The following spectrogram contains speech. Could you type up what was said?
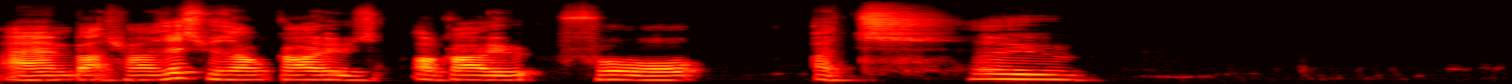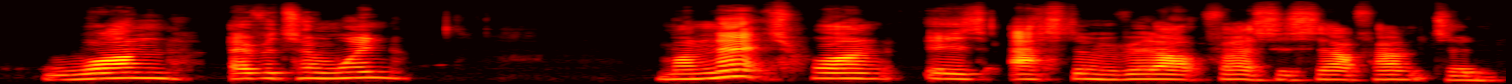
Um, but as far as this result goes, I'll go for a 2 1 Everton win. My next one is Aston Villa versus Southampton.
